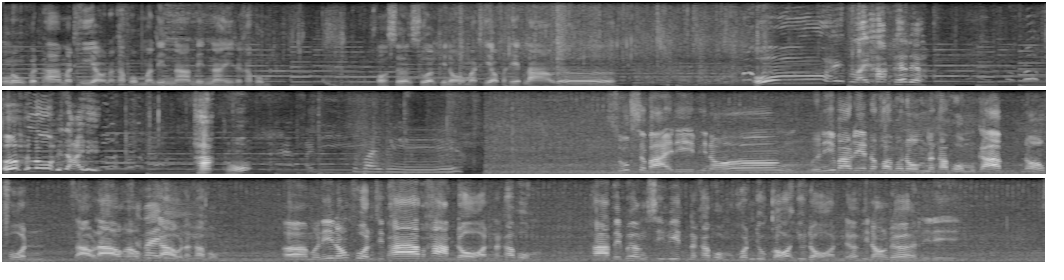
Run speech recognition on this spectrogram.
นุ่งเพื่อนพามาเที่ยวนะครับผมมาลิ่นน้ำลิ่นในนะครับผมขอเชิญชวนพี่น้องมาเที่ยวประเทศลาวเด้อโอ้ให้ไรคักแท้เนี่ยเออรอให้ไหนคักโหสบายดี สุขสบายดีพี่น้อง มือนี้บาวเดนนครพนมนะครับผมกับ น้องฝนสาวลาวเฮาคือเก่านะครับผมเอ่อมือนี้น้องฝนสิพาข้ามดอนนะครับผม พาไปเบื้องชีวิตนะครับผมคนอยู่เกาะอยู่ดอนเด้อพี่น้องเด้อนี่ดี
